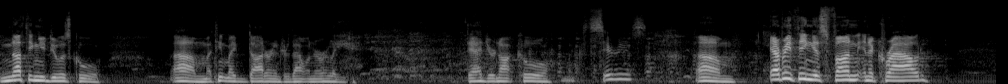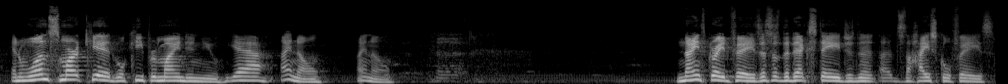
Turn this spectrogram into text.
nothing you do is cool. Um, I think my daughter entered that one early. Dad, you're not cool. I'm like, serious? Um, everything is fun in a crowd, and one smart kid will keep reminding you, yeah, I know, I know. Ninth grade phase, this is the next stage, it's the high school phase.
